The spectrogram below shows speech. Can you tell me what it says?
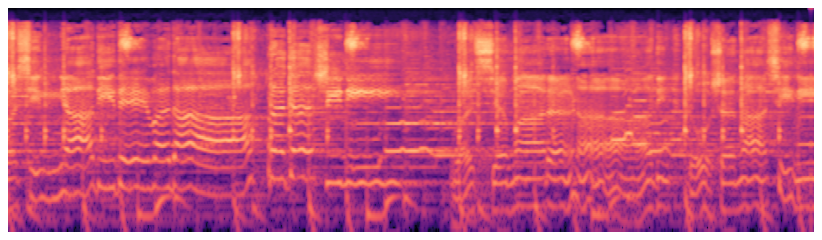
വശിന്യാദിദേവതാ പ്രകർഷിണി വശ്യമാരണാദി ദോഷനാശിനി.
